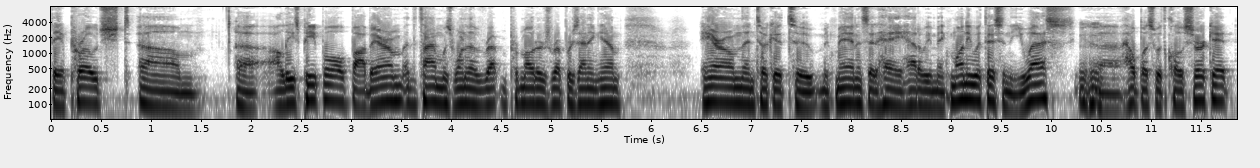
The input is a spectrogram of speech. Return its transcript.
They approached um, uh, Ali's people. Bob Arum at the time was one of the rep- promoters representing him. Arum then took it to McMahon and said, "Hey, how do we make money with this in the U.S.? Uh, help us with closed circuit."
